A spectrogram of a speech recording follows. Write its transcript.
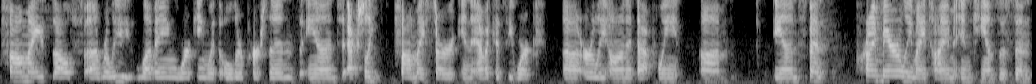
found myself uh, really loving working with older persons and actually found my start in advocacy work uh, early on at that point um, and spent primarily my time in kansas and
